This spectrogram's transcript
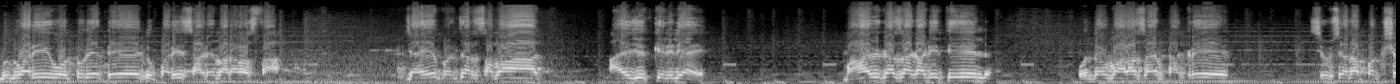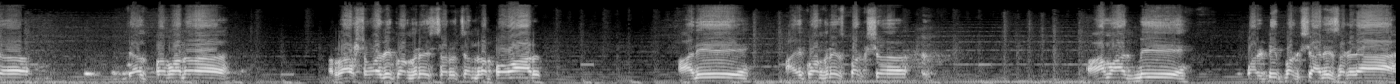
बुधवारी ओतूर येथे दुपारी साडेबारा वाजता जाहीर प्रचार सभा आयोजित केलेली आहे. महाविकास आघाडीतील उद्धव बाळासाहेब ठाकरे शिवसेना पक्ष त्याचप्रमाणे राष्ट्रवादी काँग्रेस शरदचंद्र पवार आणि आय काँग्रेस पक्ष आम आदमी पार्टी पक्ष आणि सगळ्या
